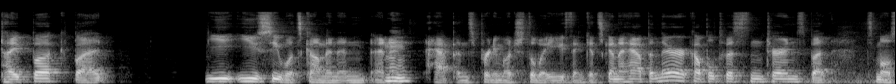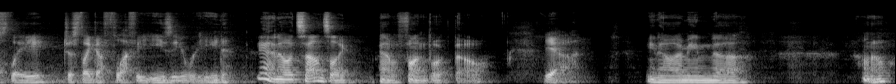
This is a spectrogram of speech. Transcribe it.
type book, but you you see what's coming and and it happens pretty much the way you think it's going to happen. There are a couple twists and turns, but it's mostly just like a fluffy, easy read. Yeah, no, it sounds like kind of a fun book, though. Yeah, You know, I mean, uh, I don't know,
